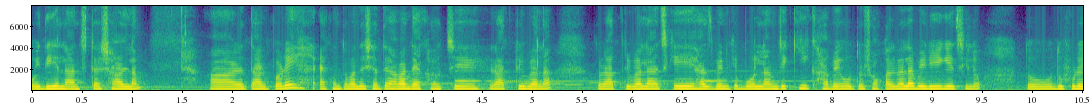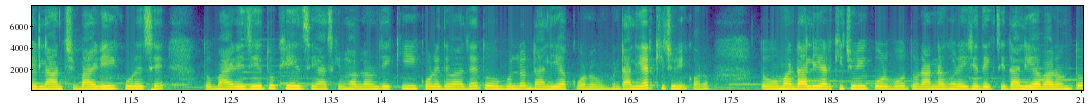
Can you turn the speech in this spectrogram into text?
ওই দিয়ে লাঞ্চটা সারলাম। আর তারপরে এখন তোমাদের সাথে আবার দেখা হচ্ছে রাত্রিবেলা। তো রাত্রিবেলা আজকে হাজব্যান্ডকে বললাম যে, কি খাবে? ও তো সকালবেলা বেরিয়ে গেছিল। তো দুপুরে লাঞ্চ বাইরেই করেছে। তো বাইরে যেহেতু খেয়েছে, আজকে ভাবলাম যে, কি করে দেওয়া যায়? তো ও বলল, ডালিয়া করো, ডালিয়ার খিচুড়ি করো। তো মা, ডালিয়ার খিচুড়ি করব। তো রান্নাঘরে এসে দেখছি ডালিয়া বারণ তো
